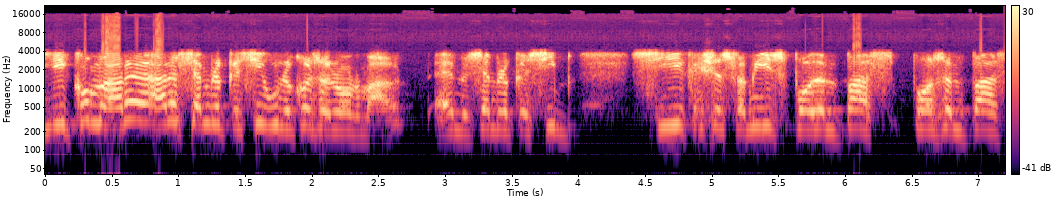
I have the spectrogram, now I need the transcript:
I com ara, ara sembla que sigui una cosa normal. Eh? Em sembla que si, si aquestes famílies poden pas, posen pas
